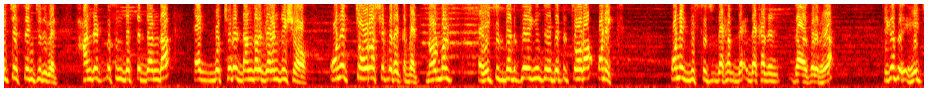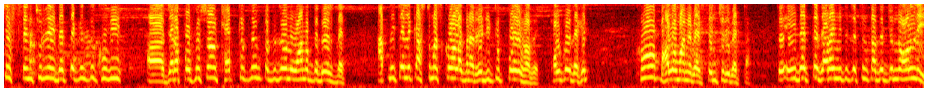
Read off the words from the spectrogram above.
H S century bat hundred percent বেতের ডান্ডা, এক বছরের ডান্ডার গ্যারান্টি সহ। অনেক চওড়া শেপের একটা ব্যাট নর্মাল এইচএস ব্যাটের থেকে কিন্তু এই ব্যাটের চওড়া অনেক অনেক ডিস্টেন্স দেখা দেখা দেন, দয়া করে ভাইয়া। ঠিক আছে? এইচএস সেঞ্চুরির এই ব্যাটটা কিন্তু খুবই যারা প্রফেশনাল খ্যাপ খেলছেন তাদের জন্য one of the best bat আপনি চাইলে কাস্টমাইজ করা লাগবে না রেডি টু প্লে হবে। খেয়াল করে দেখেন, খুব ভালো মানের ব্যাট সেঞ্চুরি ব্যাটটা তো এই ব্যাটটা যারাই নিতে চাচ্ছেন, তাদের জন্য অনলি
